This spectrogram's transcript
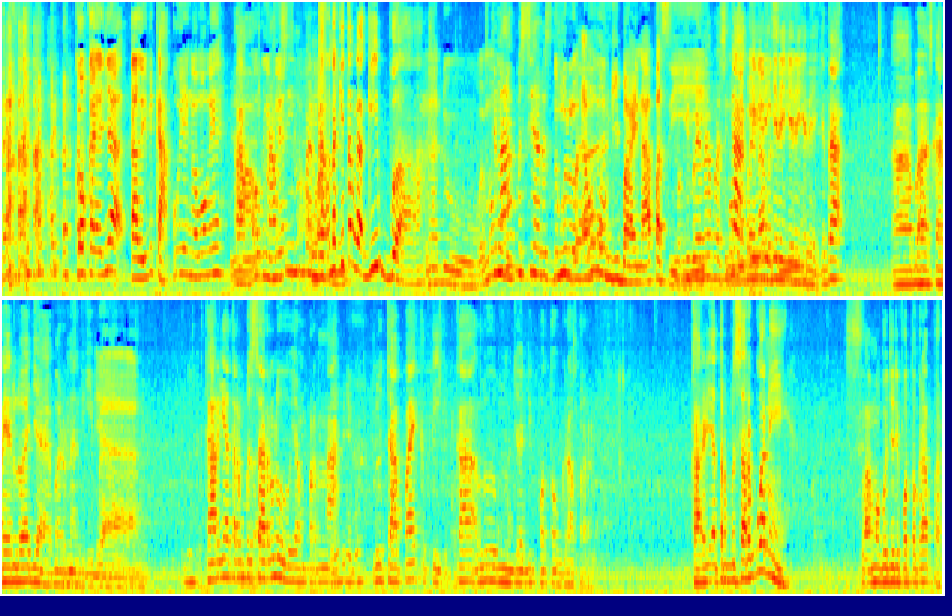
Kok kayaknya kali ini kaku ya ngomongnya? Aku Kaku kenapa gitu ya? sih lu pengen Karena kita nggak gibah. Aduh, emang Kenapa mau- sih harus Tunggu dulu, gibah? emang mau gibahin apa sih? Mau gibahin apa sih? Enggak, gini, apa gini, sih? gini, gini. Kita uh, bahas karya dulu aja, baru nanti gibah. Ya. Karya terbesar lu yang pernah lu capai ketika lu menjadi fotografer. Karya terbesar gua nih. Selama gua jadi fotografer.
